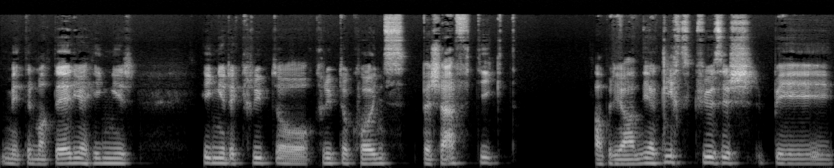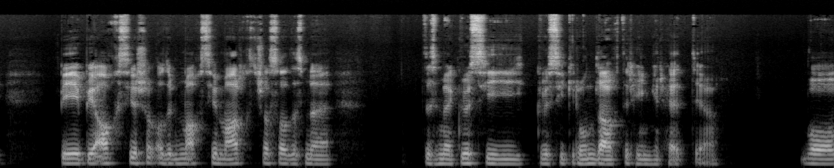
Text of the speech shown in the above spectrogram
mit der Materie hinter, hinter den Krypto, Krypto-Coins beschäftigt, aber ja, ich habe gleich das Gefühl, es ist bei bei, bei Aktien schon, oder im Aktienmarkt schon so, dass man, dass man eine gewisse, gewisse Grundlage dahinter hat, ja. Wo,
